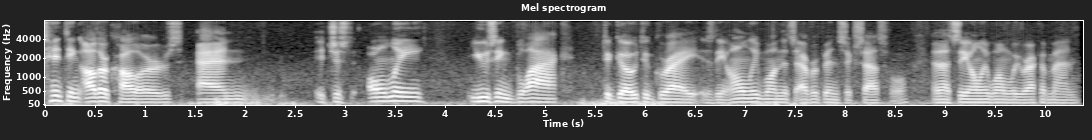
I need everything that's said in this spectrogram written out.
tinting other colors and it just only using black to go to gray is the only one that's ever been successful and that's the only one we recommend.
